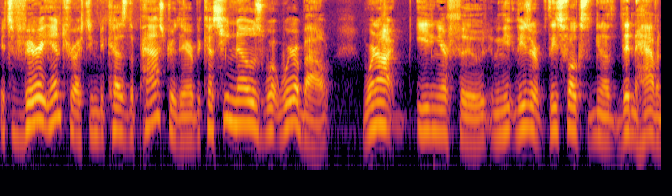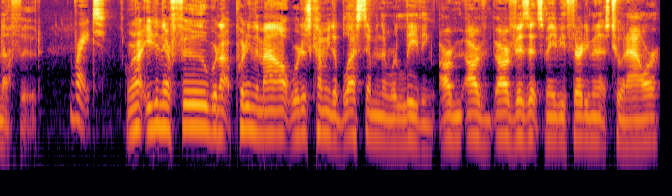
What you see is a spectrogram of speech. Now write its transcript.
it's very interesting because the pastor there, because he knows what we're about, we're not eating their food. I mean, these are these folks, you know, didn't have enough food. Right. We're not eating their food. We're not putting them out. We're just coming to bless them, and then we're leaving. Our our our visits maybe thirty minutes to an hour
